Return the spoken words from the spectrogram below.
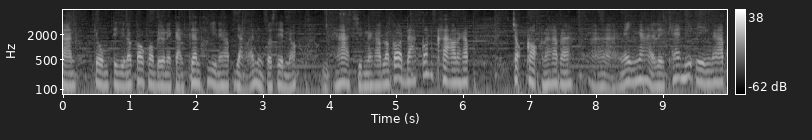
การโจมตี แล้วก็ความเร็วในการเคลื่อนที่นะครับ อย่างละ 1%เนาะ อีก 5 ชิ้นนะครับ แล้วก็ดาร์กอนคราวนะครับ เจาะเกราะนะครับนะง่ายๆเลยแค่นี้เองนะครับ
